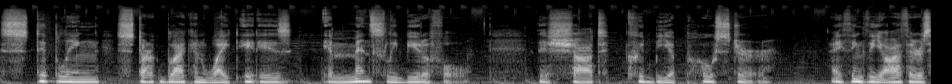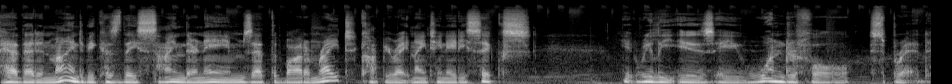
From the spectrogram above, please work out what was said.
stippling, stark black and white, it is immensely beautiful. This shot could be a poster. I think the authors had that in mind because they signed their names at the bottom right, copyright 1986. It really is a wonderful spread.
